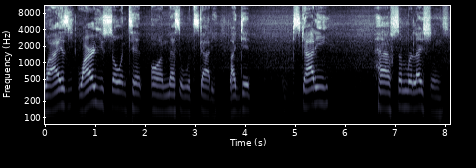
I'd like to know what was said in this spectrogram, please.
Why is? Why are you so intent on messing with Scotty? Like, did Scotty have some relations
